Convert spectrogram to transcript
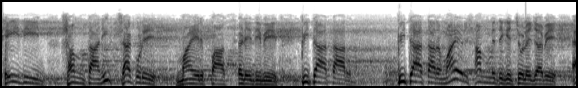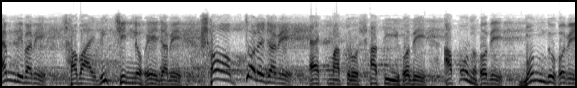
সেই দিন সন্তান ইচ্ছা করে মায়ের পা ছেড়ে দিবে, পিতা তার পিতা তার মায়ের সামনে থেকে চলে যাবে। এমনি ভাবে সবাই বিচ্ছিন্ন হয়ে যাবে। সব চলে যাবে। একমাত্র সাথী হবে, আপন হবে, বন্ধু হবে,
